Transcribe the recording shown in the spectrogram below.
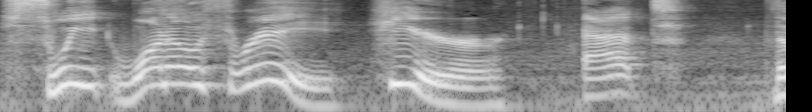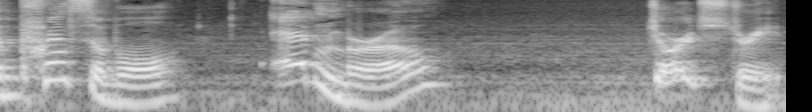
Suite 103 here at the Principal, Edinburgh, George Street.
